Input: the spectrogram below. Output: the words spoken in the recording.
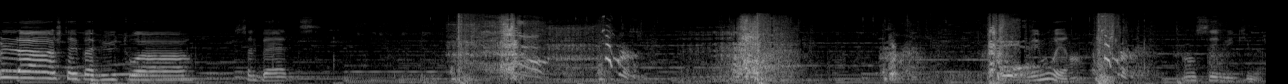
là Je t'avais pas vu, toi. Sale bête. Mourir. Hein. Non, c'est lui qui meurt.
